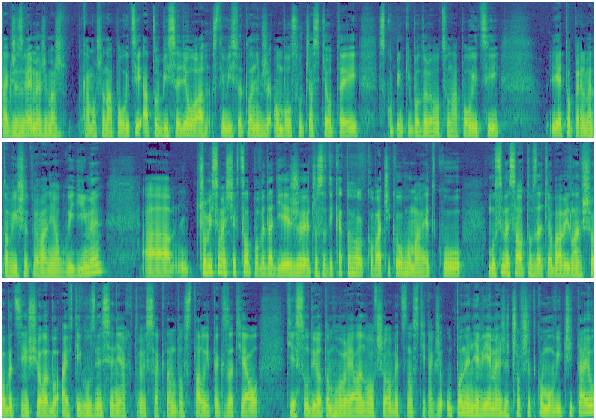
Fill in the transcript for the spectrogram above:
takže zrejme, že máš kamoša na policii a to by sedelo s tým vysvetlením, že on bol súčasťou tej skupinky bodorovcov na policii. Je to predmetom vyšetrovania, uvidíme. A čo by som ešte chcel povedať je, že čo sa týka toho Kovačikovho majetku, musíme sa o tom zatiaľ baviť len všeobecnejšie, lebo aj v tých uzneseniach, ktoré sa k nám dostali, tak zatiaľ tie súdy o tom hovoria len vo všeobecnosti. Takže úplne nevieme, že čo všetko mu vyčítajú,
